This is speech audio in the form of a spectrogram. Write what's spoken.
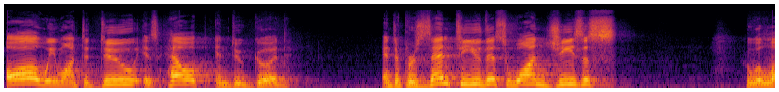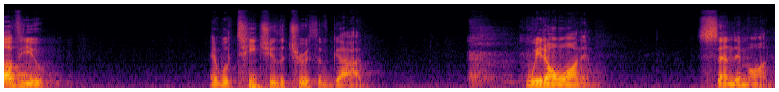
All we want to do is help and do good, and to present to you this one Jesus who will love you and will teach you the truth of God. We don't want him. Send him on.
